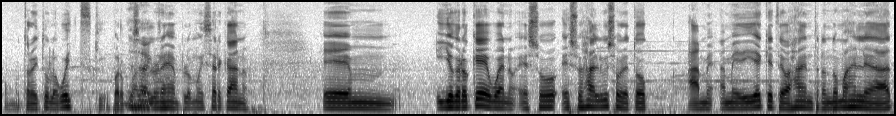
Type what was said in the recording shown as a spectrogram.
como Troy Tulowitzki, por ponerle un ejemplo muy cercano. Em, y yo creo que, bueno, eso, eso es algo y sobre todo a, me- a medida que te vas adentrando más en la edad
